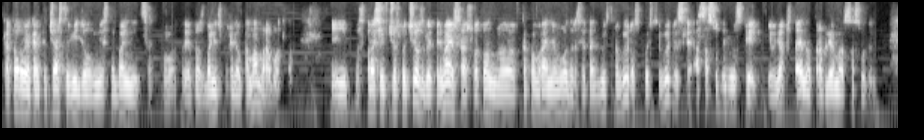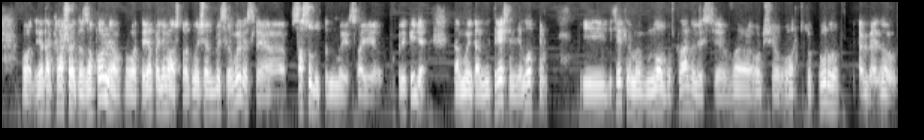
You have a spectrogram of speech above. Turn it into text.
которого я как-то часто видел в местной больнице. Вот. Я просто в больницу приходил, там мама работала. И спросив, что случилось, говорит, понимаешь, Саша, вот он э, в таком раннем возрасте так быстро вырос, кости выросли, а сосуды не успели. И у него постоянно проблема с сосудами. Вот. Я так хорошо это запомнил, вот, и я понимал, что вот мы сейчас быстро выросли, а сосуды-то мы свои укрепили, там мы там не треснем, не лопнем. И действительно мы много вкладывались в общую оргструктуру и так далее. Ну,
